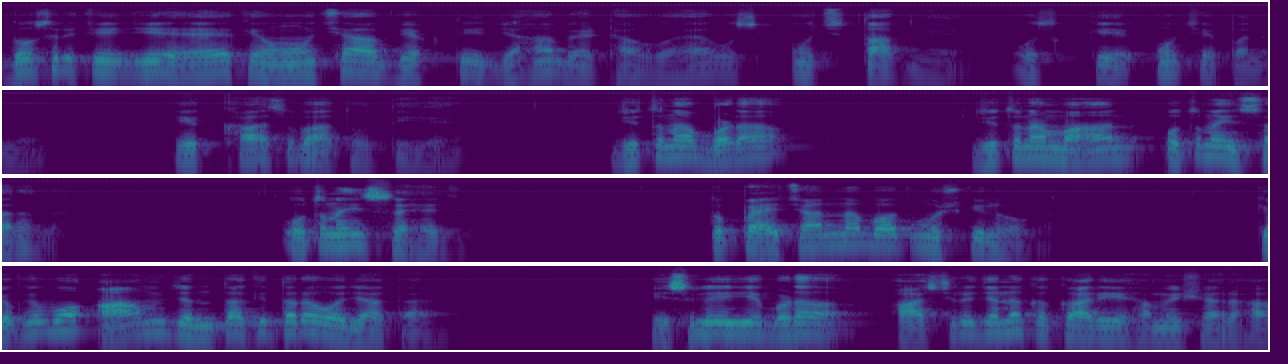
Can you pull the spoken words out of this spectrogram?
दूसरी चीज़ ये है कि ऊँचा व्यक्ति जहाँ बैठा हुआ है, उस ऊंचता में, उसके ऊंचेपन में एक खास बात होती है, जितना बड़ा जितना महान, उतना ही सरल, उतना ही सहज। तो पहचानना बहुत मुश्किल होगा, क्योंकि वो आम जनता की तरह हो जाता है। इसलिए ये बड़ा आश्चर्यजनक कार्य हमेशा रहा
